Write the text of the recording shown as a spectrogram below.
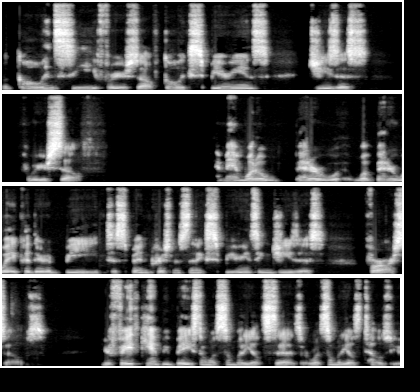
but go and see for yourself. Go experience Jesus for yourself. And man, what a better what better way could there be to spend Christmas than experiencing Jesus for ourselves? Your faith can't be based on what somebody else says or what somebody else tells you.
